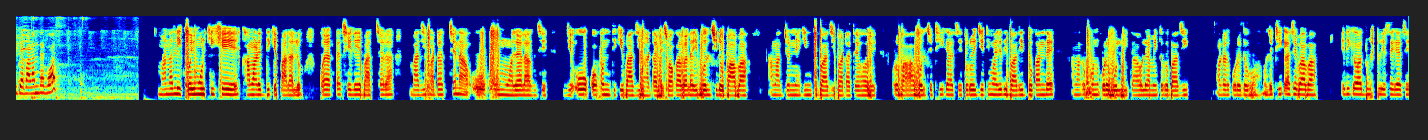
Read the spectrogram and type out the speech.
উঠে বারান্দায় বস। মানালি খই মুরগি খেয়ে খামারের দিকে পালালো। কয়েকটা ছেলে বাচ্চারা বাজি ফাটাচ্ছে না, ও খুব মজা লাগছে যে ও কখন থেকে বাজি ফাটাবে। সকালবেলাই বলছিল, বাবা, আমার জন্যে কিন্তু বাজি ফাটাতে হবে। ওর বাবা বলছে, ঠিক আছে, তোর ওই জেঠিমা যদি বাজির দোকান দেয়, আমাকে ফোন করে বলবি, তাহলে আমি তোকে বাজি অর্ডার করে দেবো। বলছে, ঠিক আছে বাবা। এদিকে আবার দুষ্টু এসে গেছে।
